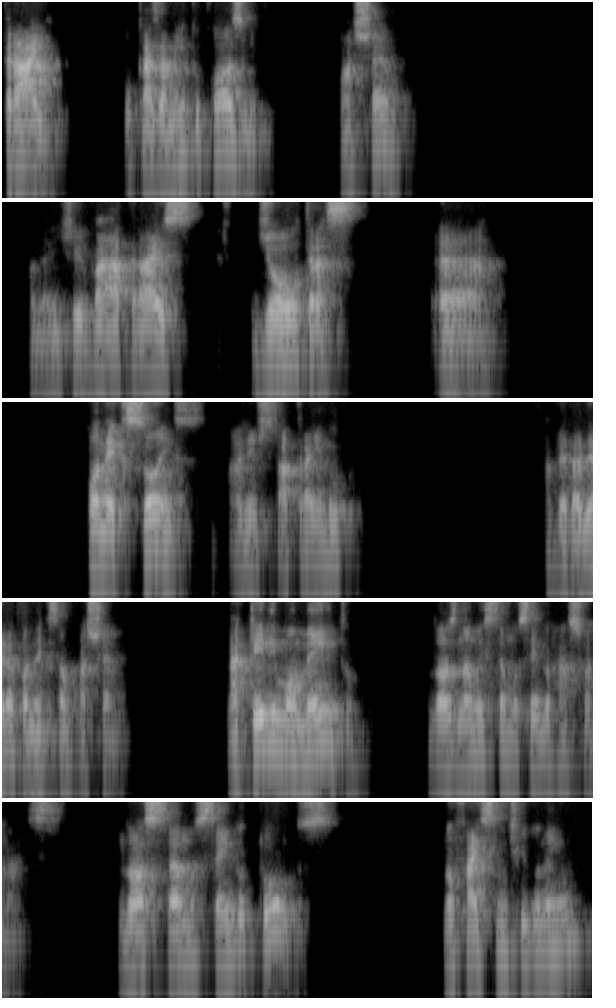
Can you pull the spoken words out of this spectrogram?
trai o casamento cósmico, com Hashem. Quando a gente vai atrás de outras é, conexões, a gente está atraindo a verdadeira conexão com Hashem. Naquele momento, nós não estamos sendo racionais. Nós estamos sendo tolos. Não faz sentido nenhum.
